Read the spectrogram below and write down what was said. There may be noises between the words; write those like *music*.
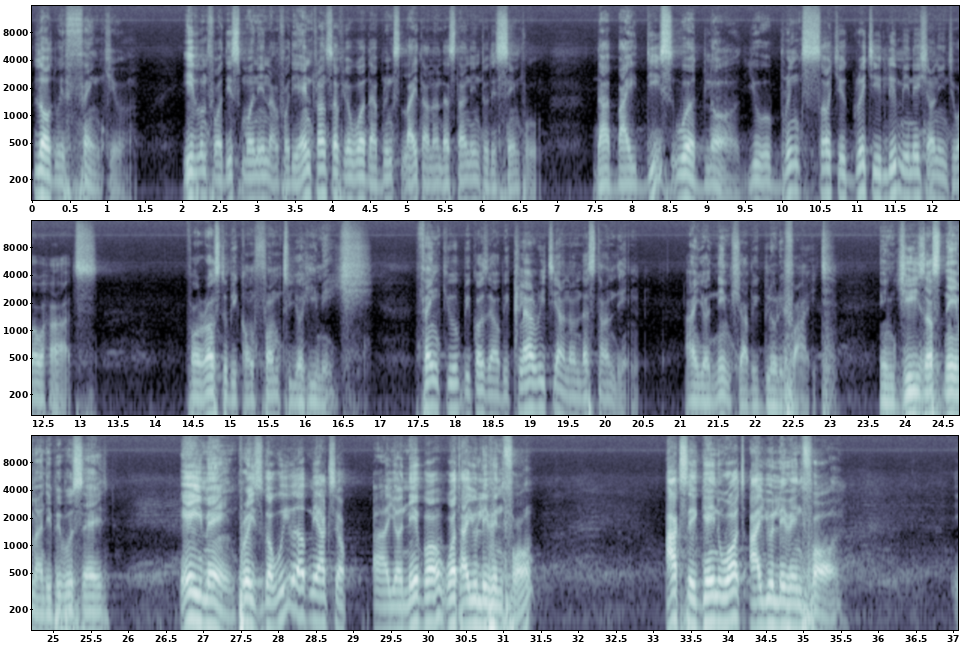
Lord, we thank you even for this morning and for the entrance of your word that brings light and understanding to the simple. That by this word, Lord, you will bring such a great illumination into our hearts for us to be conformed to your image. Thank you because there will be clarity and understanding, and your name shall be glorified. In Jesus' name, and the people said, Amen. Amen. Praise God. Will you help me ask your, uh, your neighbor, what are you living for? Ask again, what are you living for?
